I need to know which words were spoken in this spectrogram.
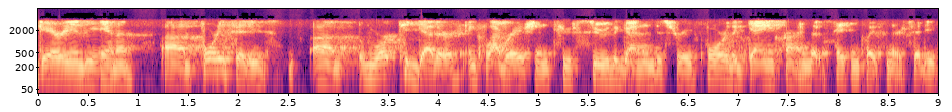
Gary, Indiana, um, 40 cities um, worked together in collaboration to sue the gun industry for the gang crime that was taking place in their cities.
